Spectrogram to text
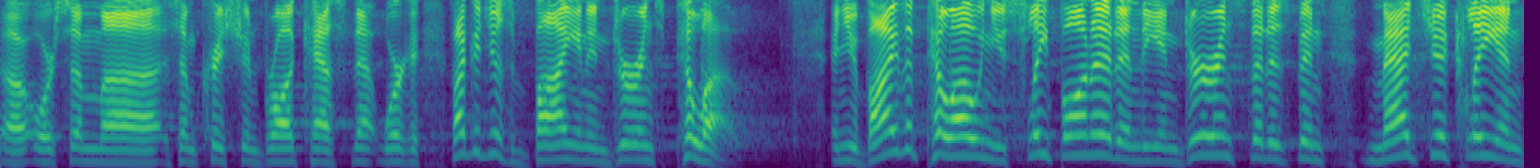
uh, or some uh, some Christian broadcast network, if I could just buy an endurance pillow, and you buy the pillow and you sleep on it, and the endurance that has been magically and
